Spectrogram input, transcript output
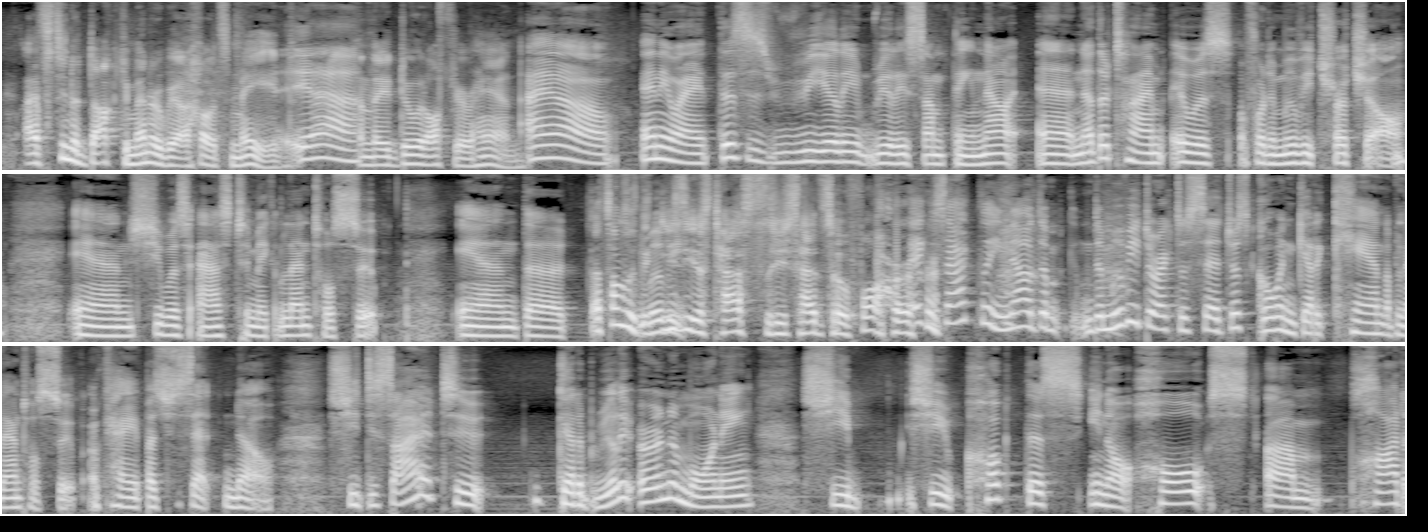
I've seen a documentary about how it's made. Yeah. and they do it off your hand. I know. Anyway, this is really, really something. Now, another time it was for the movie Churchill, and she was asked to make lentil soup. And the That sounds like the movie- easiest task she's had so far. exactly. Now, the, the movie director said, just go and get a can of lentil soup, okay? But she said no. She decided to get up really early in the morning. She she cooked this, you know, whole um, pot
